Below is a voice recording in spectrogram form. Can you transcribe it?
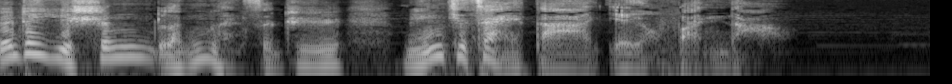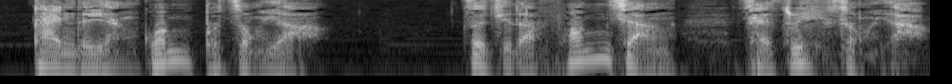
人这一生冷暖自知，名气再大也有烦恼。看你的眼光不重要，自己的方向才最重要。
